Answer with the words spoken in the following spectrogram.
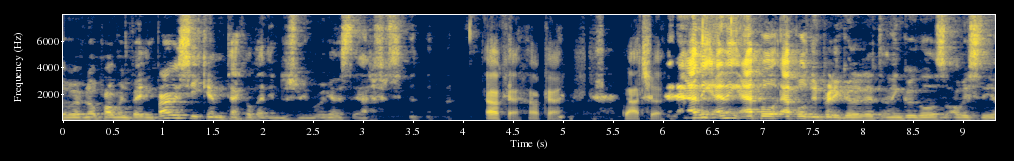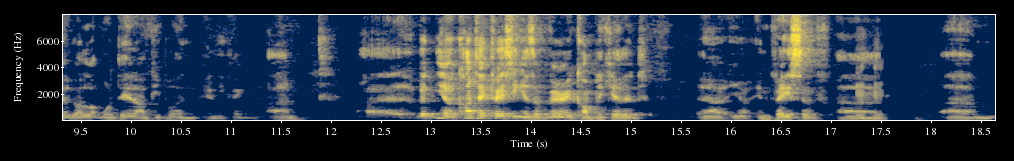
who have no problem invading privacy, can tackle that industry. We're going to stay out of it. okay, okay, gotcha. I think I think Apple Apple's been pretty good at it. I think Google's obviously got a lot more data on people than anything. Um, uh, but you know, contact tracing is a very complicated, uh, you know, invasive uh, mm-hmm. um,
